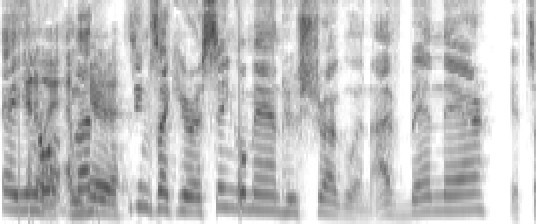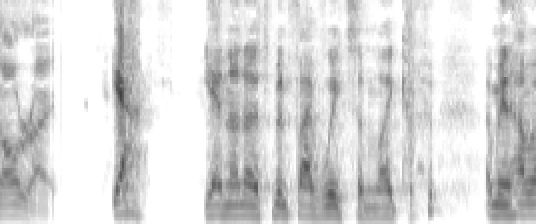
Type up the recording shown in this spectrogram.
Hey, you Anyway, know what? I'm here It to- seems like you're a single man who's struggling. I've been there. It's all right. Yeah, yeah. No, no. It's been five weeks. I'm like, I mean, how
